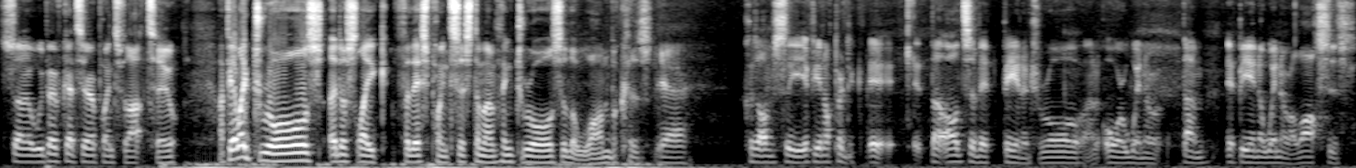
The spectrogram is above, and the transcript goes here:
so we both get zero points for that too. I feel like draws are just like for this point system. I don't think draws are the one because Yeah, because obviously if you're not predict it, it, the odds of it being a draw and, or a winner than it being a win or a loss is.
